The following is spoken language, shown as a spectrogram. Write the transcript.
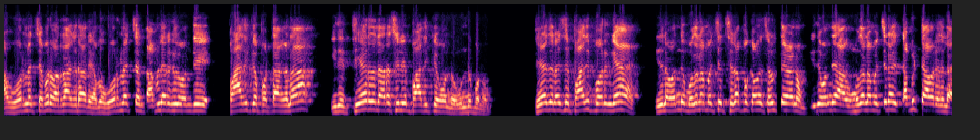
அவன் ஒரு லட்சம் பேர் வர்றாங்கிறாரு. அவன் ஒரு லட்சம் தமிழர்கள் வந்து பாதிக்கப்பட்டாங்கன்னா இது தேர்தல் அரசியலையும் பாதிக்க வேண்டும் உண்டு பண்ணும். தேர்தல் அரசியல் பாதிப்பு வருங்க. இதுல வந்து முதலமைச்சர் சிறப்பு கவனம் செலுத்த வேணும் இது வந்து முதலமைச்சரை முதலமைச்சர் கமிட் ஆகுறது இல்ல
